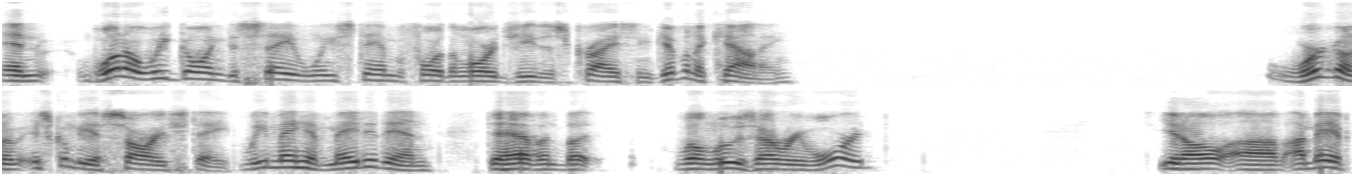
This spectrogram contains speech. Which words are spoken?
And what are we going to say when we stand before the Lord Jesus Christ and give an accounting? We're going to, it's going to be a sorry state. We may have made it in to heaven, but we'll lose our reward. You know, uh, I may have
